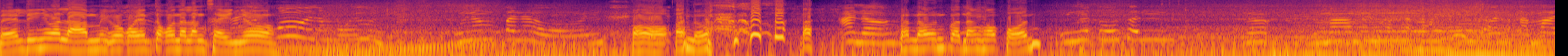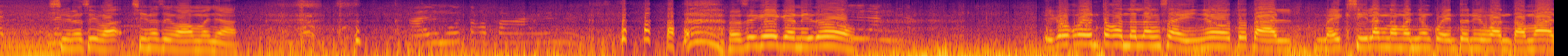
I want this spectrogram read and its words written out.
Dahil di nyo alam, ikukwento ko na lang sa inyo. Alam ko, alam ko yun. Unang panahon. Oo, ano? Ano? Panahon pa ng hapon? Inutusan na mama nung nakakasusan tamad. Na, Sino si, ma- sino si mama niya? Nakalimutan ko pangalan nun. O sige, ganito. Yun lang na. Ikukwento ko na lang sa inyo. Total, maiksi lang naman yung kwento ni Juan Tamad.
